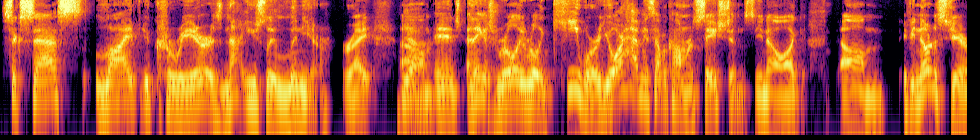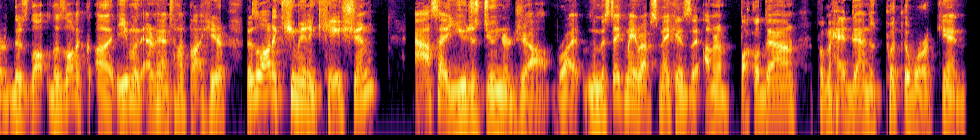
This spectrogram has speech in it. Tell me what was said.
success life your career is not usually linear right yeah. um, and i think it's really really key where you are having these type of conversations you know like um, if you notice here there's a lot, there's a lot of uh, even everything i talked about here there's a lot of communication outside of you just doing your job, right? The mistake many reps make is that I'm going to buckle down, put my head down, just put the work in.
